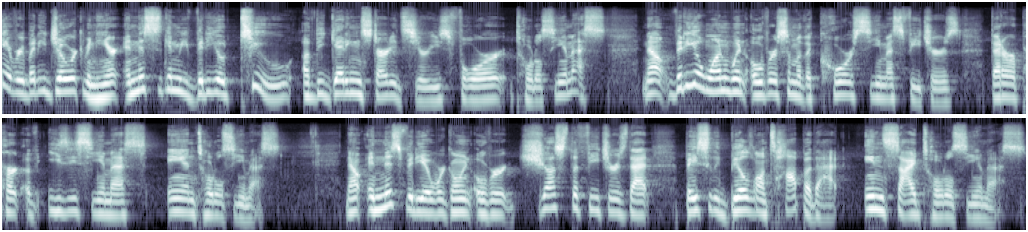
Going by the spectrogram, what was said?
Hey everybody, Joe Workman here, and this is going to be video two of the Getting Started series for Total CMS. Now, video one went over some of the core CMS features that are a part of Easy CMS and Total CMS. Now, in this video, we're going over just the features that basically build on top of that inside Total CMS.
